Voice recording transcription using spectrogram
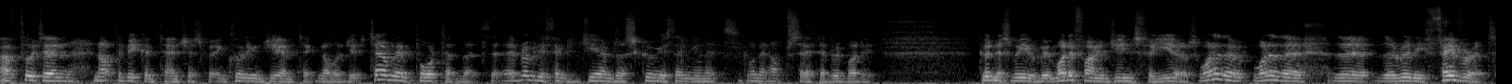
I've put in, not to be contentious, but including GM technology. It's terribly important that everybody thinks GM's a screwy thing and it's going to upset everybody. Goodness me, we've been modifying genes for years. One of the one of the the, the really favourite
